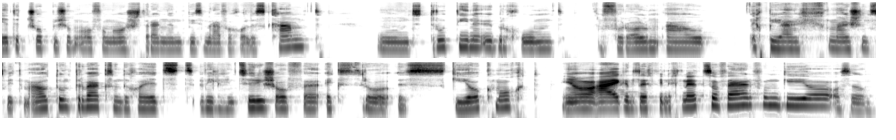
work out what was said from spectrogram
jeder Job ist am Anfang anstrengend, bis man einfach alles kennt und die Routine überkommt. Vor allem auch, ich bin eigentlich meistens mit dem Auto unterwegs und ich habe jetzt, weil ich in Zürich arbeite, extra ein GIA gemacht. Ja, eigentlich bin ich nicht so Fan vom GIA. Also,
